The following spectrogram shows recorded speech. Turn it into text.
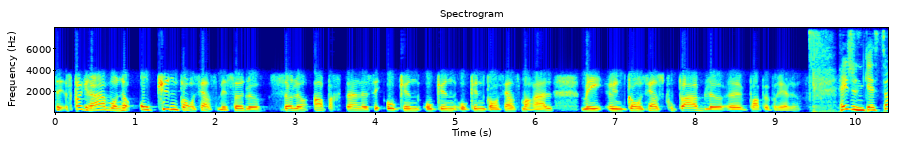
C'est pas grave, on n'a aucune conscience. Mais ça, là, ça, là, en partant, là, c'est aucune, aucune, aucune conscience morale, mais une conscience coupable, euh, pas à peu près. Là. Hey, j'ai une question,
